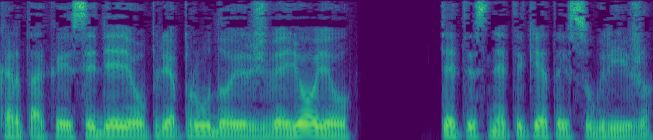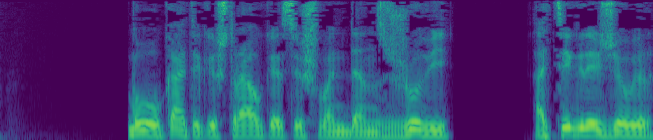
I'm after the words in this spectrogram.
Kartą, kai sėdėjau prie prūdo ir žvėjojau, tėtis netikėtai sugrįžo. Buvau ką tik ištraukęs iš vandens žuvį, atsigrėžiau ir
